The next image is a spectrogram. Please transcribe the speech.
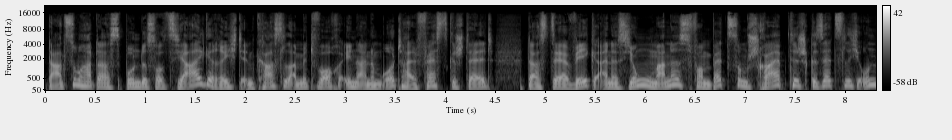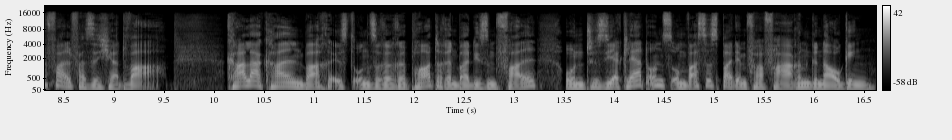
Dazu hat das Bundessozialgericht in Kassel am Mittwoch in einem Urteil festgestellt, dass der Weg eines jungen Mannes vom Bett zum Schreibtisch gesetzlich unfallversichert war. Carla Kallenbach ist unsere Reporterin bei diesem Fall und sie erklärt uns, um was es bei dem Verfahren genau ging.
